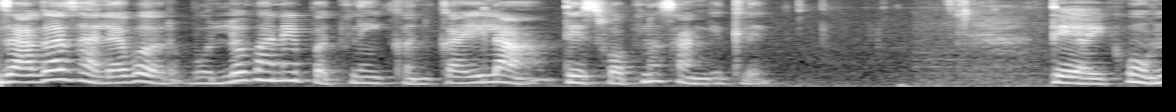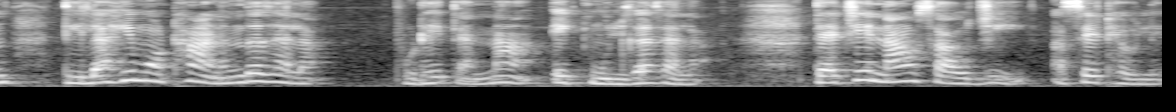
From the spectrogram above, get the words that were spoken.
जागा झाल्यावर बोल्लोभाने पत्नी कनकाईला ते स्वप्न सांगितले. ते ऐकून तिलाही मोठा आनंद झाला. पुढे त्यांना एक मुलगा झाला. त्याचे नाव सावजी असे ठेवले.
